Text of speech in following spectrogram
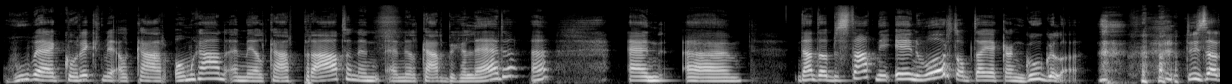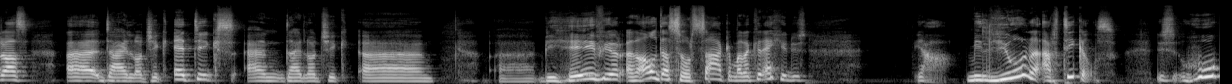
hoe wij correct met elkaar omgaan en met elkaar praten en, en elkaar begeleiden. Hè? En uh, nou, dat bestaat niet één woord op dat je kan googlen. dus dat was uh, dialogic ethics en dialogic uh, behavior en al dat soort zaken. Maar dan krijg je dus ja, miljoenen artikels. Dus hoe,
